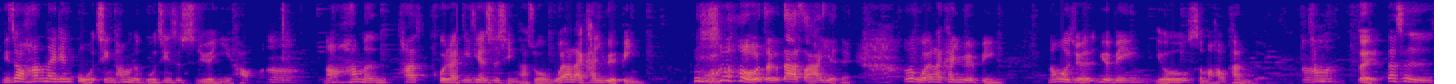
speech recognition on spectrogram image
你知道他那天国庆，他们的国庆是十月一号嘛？嗯。然后他们他回来第一件事情，他说我要来看阅兵，我整个大傻眼哎！我说我要来看阅兵，然后我觉得阅兵有什么好看的？他们对，但是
